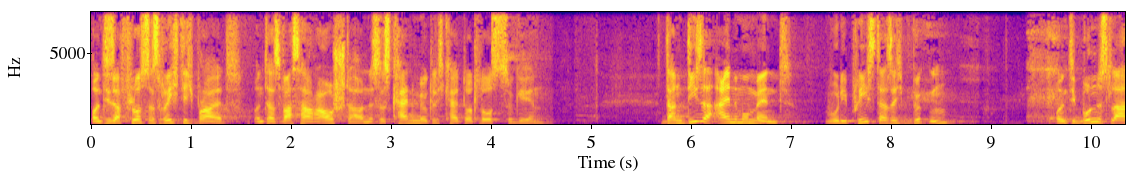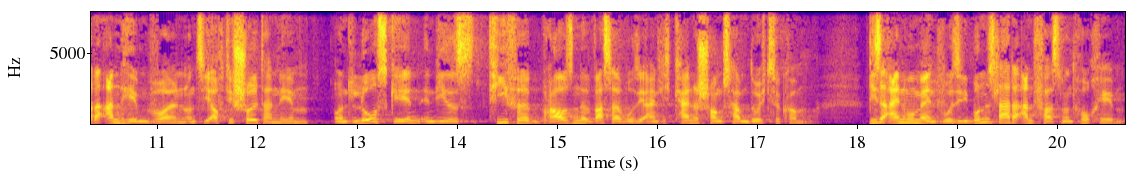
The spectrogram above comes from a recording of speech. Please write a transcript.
Und dieser Fluss ist richtig breit und das Wasser rauscht da und es ist keine Möglichkeit, dort loszugehen. Dann dieser eine Moment, wo die Priester sich bücken und die Bundeslade anheben wollen und sie auf die Schulter nehmen und losgehen in dieses tiefe, brausende Wasser, wo sie eigentlich keine Chance haben, durchzukommen. Dieser eine Moment, wo sie die Bundeslade anfassen und hochheben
